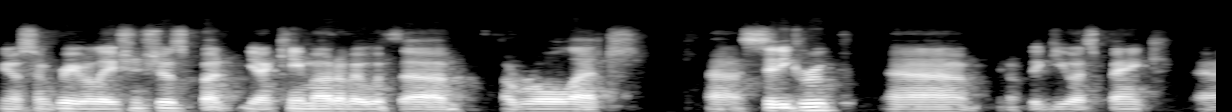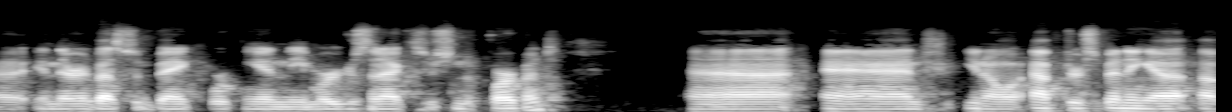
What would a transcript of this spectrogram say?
you know, some great relationships, but yeah, came out of it with a, a role at uh, Citigroup uh, you know, big U.S. bank uh, in their investment bank, working in the mergers and acquisition department. Uh, and you know, after spending a, a,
